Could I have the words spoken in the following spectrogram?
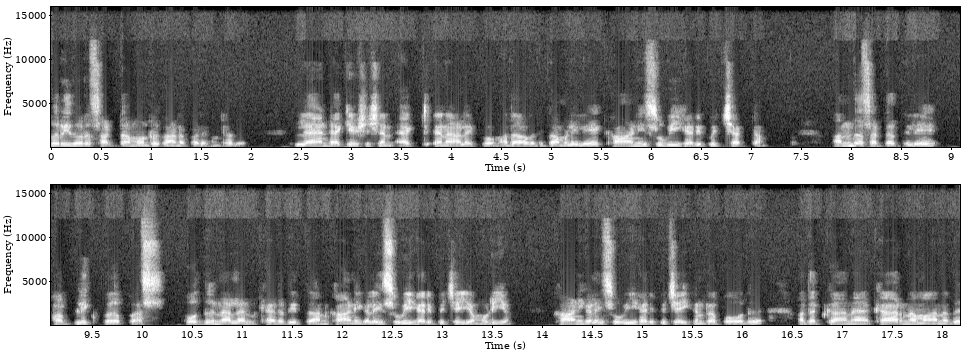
பெரிதொரு சட்டம் ஒன்று காணப்படுகின்றது. லேண்ட் அக்யூசிஷன் ஆக்ட் என அழைப்போம். அதாவது தமிழிலே காணி சுவீகரிப்பு சட்டம். அந்த சட்டத்திலே பப்ளிக் பர்பஸ் பொது நலன் கருதித்தான் காணிகளை சுவீகரிப்பு செய்ய முடியும். காணிகளை சுவீகரிப்பு செய்கின்ற போது அதற்கான காரணமானது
